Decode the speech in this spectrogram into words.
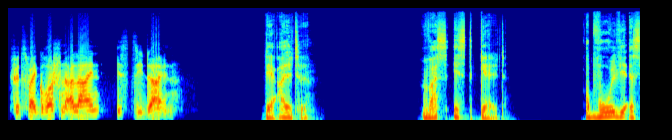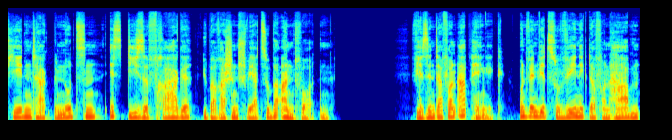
Für zwei Groschen allein ist sie dein. Der Alte. Was ist Geld? Obwohl wir es jeden Tag benutzen, ist diese Frage überraschend schwer zu beantworten. Wir sind davon abhängig, und wenn wir zu wenig davon haben,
